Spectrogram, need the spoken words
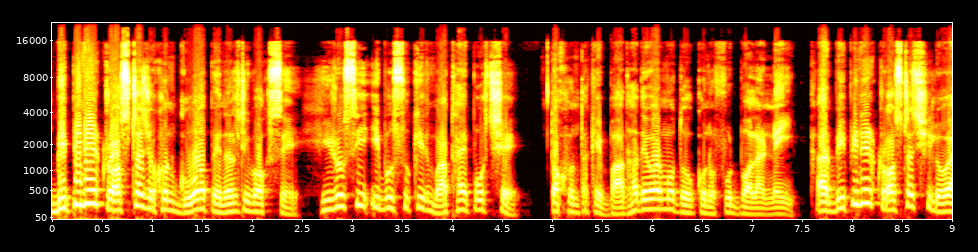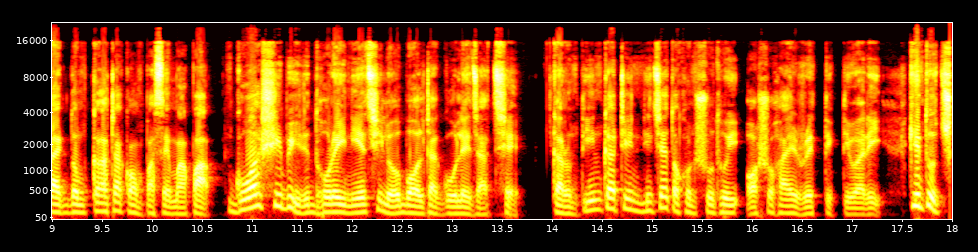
বিপিনের ক্রসটা যখন গোয়া পেনাল্টি বক্সে হিরোসি ইবুসুকির মাথায় পড়ছে, তখন তাকে বাধা দেওয়ার মতো কোনো ফুটবলার নেই। আর বিপিনের ক্রসটা ছিল একদম কাঁটা কম্পাসে মাপা। গোয়া শিবির ধরেই নিয়েছিল বলটা গোলে যাচ্ছে। কারণ তিন কাটির নিচে তখন শুধুই অসহায় ঋত্বিক তিওয়ারি। কিন্তু ছ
